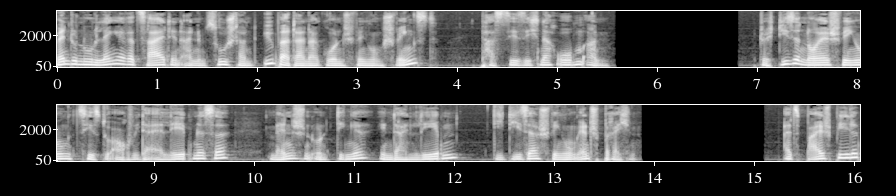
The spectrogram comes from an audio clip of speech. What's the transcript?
Wenn du nun längere Zeit in einem Zustand über deiner Grundschwingung schwingst, passt sie sich nach oben an. Durch diese neue Schwingung ziehst du auch wieder Erlebnisse, Menschen und Dinge in dein Leben, die dieser Schwingung entsprechen. Als Beispiel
